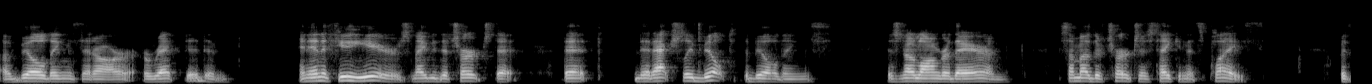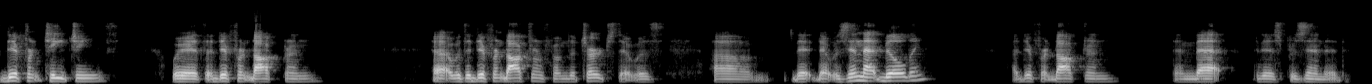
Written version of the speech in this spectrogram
of buildings that are erected and and in a few years maybe the church that that that actually built the buildings is no longer there and some other church has taken its place with different teachings with a different doctrine, uh, with a different doctrine from the church that was um, that that was in that building, a different doctrine than that that is presented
